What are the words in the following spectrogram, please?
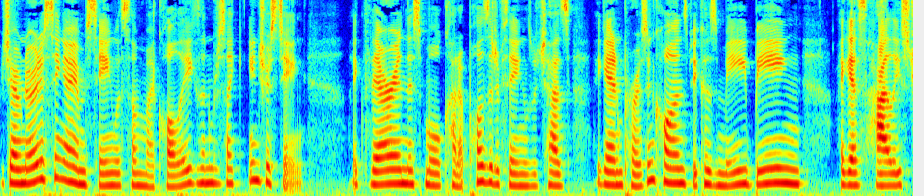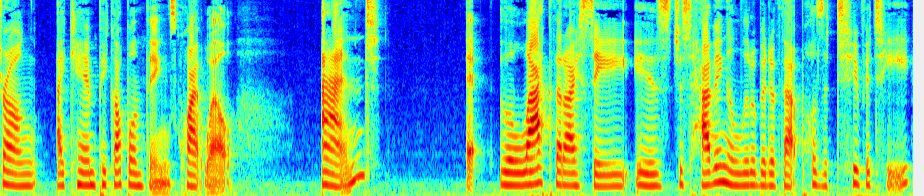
which I'm noticing I am seeing with some of my colleagues. And I'm just like, interesting. Like they're in this more kind of positive things, which has, again, pros and cons because me being, I guess, highly strung, I can pick up on things quite well. And eh, the lack that I see is just having a little bit of that positivity,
